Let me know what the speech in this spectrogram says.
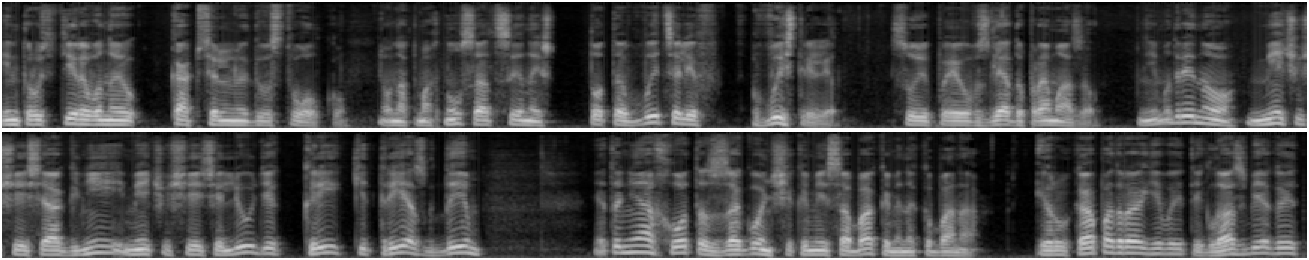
инкрустированную капсельную двустволку. Он отмахнулся от сына и, что-то выцелив, выстрелил. Суи по его взгляду промазал. Не мудрено. Мечущиеся огни, мечущиеся люди, крики, треск, дым. Это не охота с загонщиками и собаками на кабана. И рука подрагивает, и глаз бегает.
